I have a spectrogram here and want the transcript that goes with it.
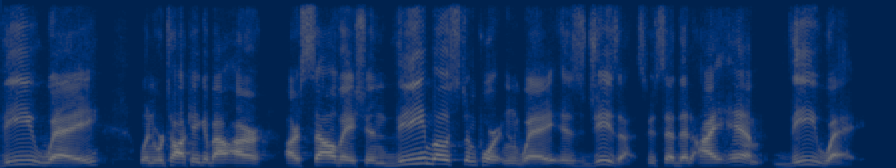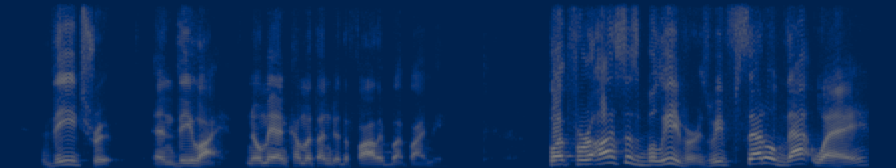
the way, when we're talking about our, our salvation, the most important way is Jesus, who said that I am the way, the truth, and the life. No man cometh unto the Father but by me. But for us as believers, we've settled that way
